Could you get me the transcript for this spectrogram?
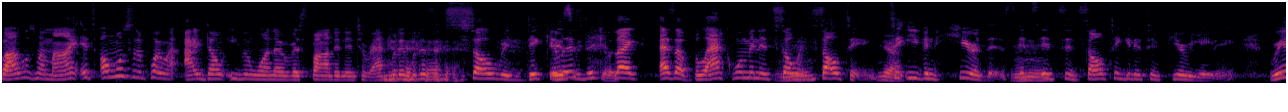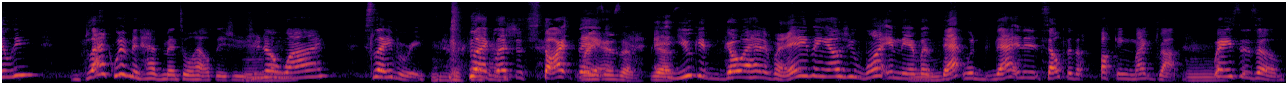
boggles my mind. It's almost to the point where I don't even want to respond and interact with it because it's so ridiculous. It's ridiculous. Like as a black woman, it's so Mhm. insulting Yeah. to even hear this. Mhm. It's it's insulting and it's infuriating. Really, black women have mental health issues. You know Mhm. why? Slavery. like let's just start there. Racism, yeah. And you can go ahead and put anything else you want in there, Mhm. but that would that in itself is a fucking mic drop. Mhm. Racism,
